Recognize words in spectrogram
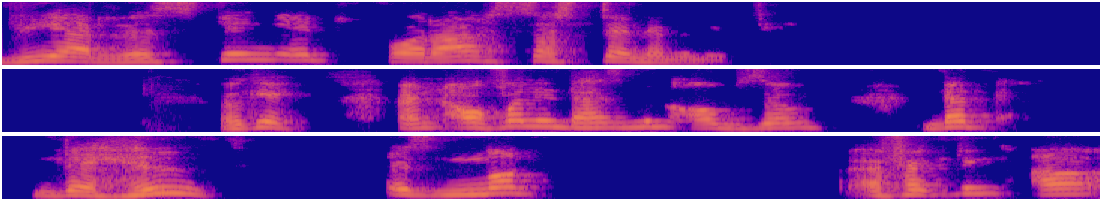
We are risking it for our sustainability. Okay, and often it has been observed that the health is not affecting a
